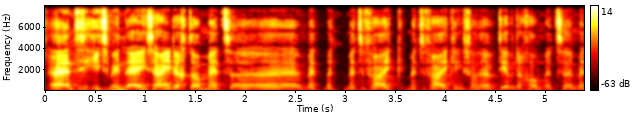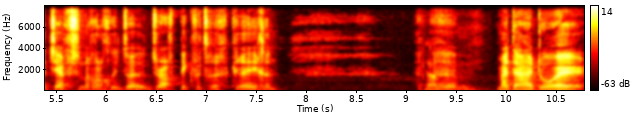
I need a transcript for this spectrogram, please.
hè, het is iets minder eenzijdig dan met, uh, met, met, met, de, Vik met de Vikings. Want, hè, die hebben er gewoon met, uh, met Jefferson nog een goede draft pick voor teruggekregen. Ja. Um, maar daardoor, het,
